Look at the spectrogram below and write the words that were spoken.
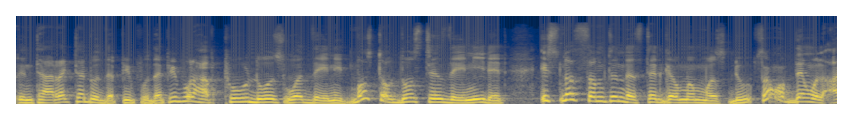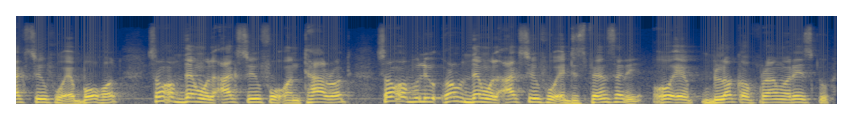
interacted with the people. The people have told us what they need. Most of those things they needed, it's not something the state government must do. Some of them will ask you for a borehole. Some of them will ask you for on tar road. Some of, you, some of them will ask you for a dispensary or a block of primary school.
